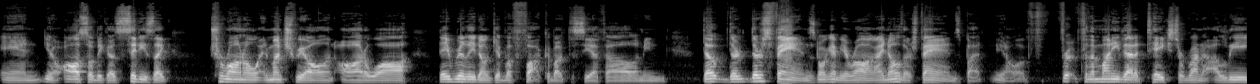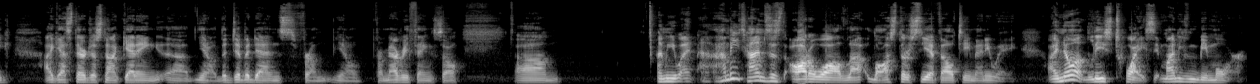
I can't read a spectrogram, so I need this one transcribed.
and you know also because cities like Toronto and Montreal and Ottawa they really don't give a fuck about the CFL. I mean, there, there's fans. Don't get me wrong. I know there's fans, but you know, for, for the money that it takes to run a, a league, I guess they're just not getting uh, you know the dividends from you know from everything. So, um, I mean, how many times has Ottawa lost their CFL team anyway? I know at least twice. It might even be more.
